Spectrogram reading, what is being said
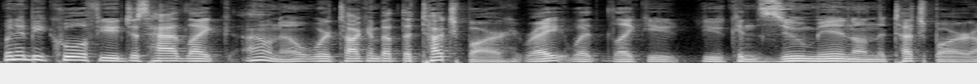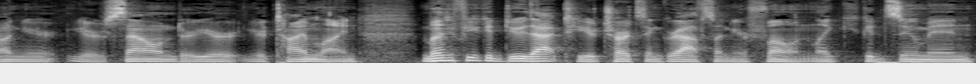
wouldn't it be cool if you just had like i don't know we're talking about the touch bar right? What like you you can zoom in on the touch bar on your your sound or your your timeline. But if you could do that to your charts and graphs on your phone like you could zoom in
